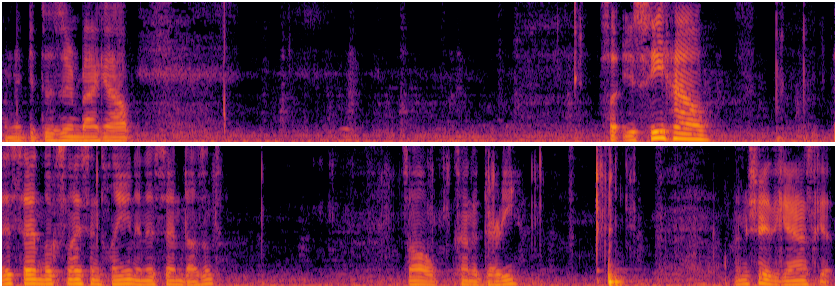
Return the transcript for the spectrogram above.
Let me get the zoom back out. So you see how this end looks nice and clean and this end doesn't? It's all kind of dirty. Let me show you the gasket.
